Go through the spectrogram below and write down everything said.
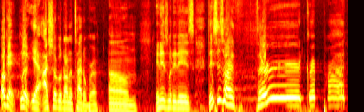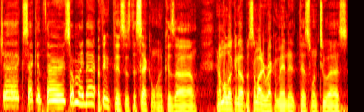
Okay, look, yeah, I struggled on the title, bro. Um, it is what it is. This is our third grip project, second, third, something like that. I think this is the second one because, um, and I'm gonna look it up. But somebody recommended this one to us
